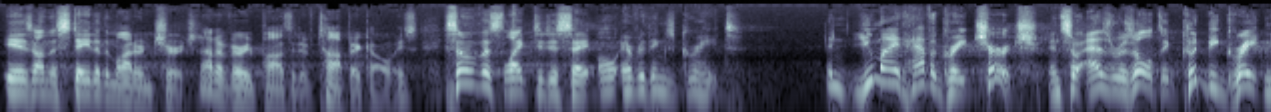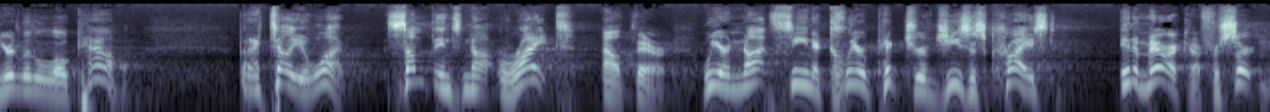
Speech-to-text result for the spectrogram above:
is on the state of the modern church. Not a very positive topic always. Some of us like to just say, oh, everything's great. And you might have a great church. And so as a result, it could be great in your little locale. But I tell you what, something's not right out there. We are not seeing a clear picture of Jesus Christ in America for certain.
